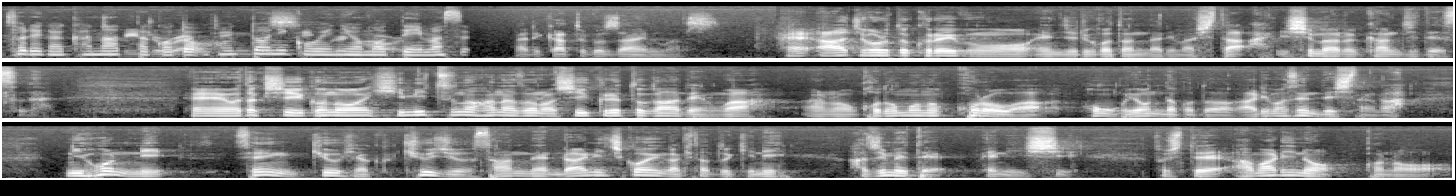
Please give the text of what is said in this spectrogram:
それが叶ったこと本当に光栄に思っています。ありがとうございますアーチボルト・クレイブンを演じることになりました。石丸幹二です、えー、私この「秘密の花園シークレット・ガーデンは」あの子供の頃は本を読んだことはありませんでしたが日本に1993年来日公演が来た時に初めて目にしそしてあまりのこの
